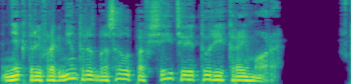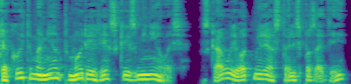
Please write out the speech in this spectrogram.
некоторые фрагменты разбросало по всей территории Краймора. В какой-то момент море резко изменилось, скалы и отмели остались позади.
